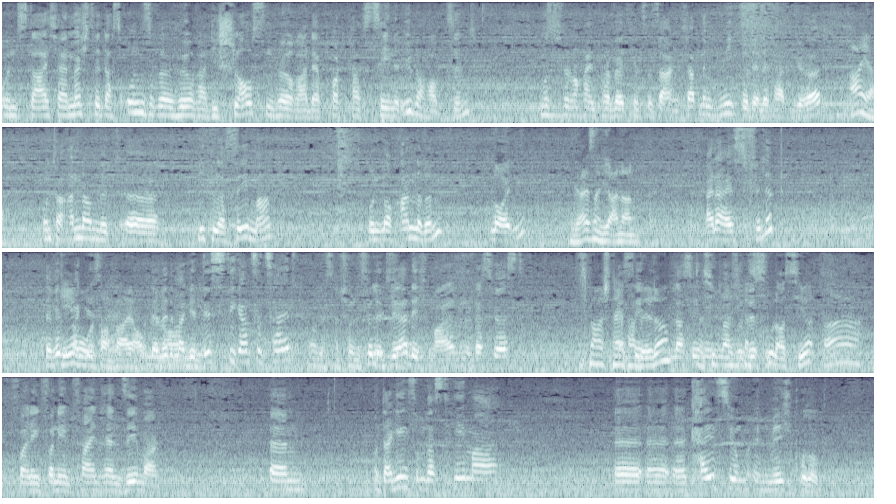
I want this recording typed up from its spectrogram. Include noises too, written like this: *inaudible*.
Und da ich ja möchte, dass unsere Hörer die schlausten Hörer der Podcast-Szene überhaupt sind, muss ich da noch ein paar Wörtchen zu sagen. Ich habe nämlich Mikrodilettanten gehört, Ah ja, unter anderem mit äh, Nikolaus Seemark und noch anderen Leuten. wie heißen denn die anderen? Einer heißt Philipp. Der wird, Gero immer, ist dabei auch, der wird genau. immer gedisst die ganze Zeit. Oh, das ist ein schönes Philipp, wehr dich mal, wenn du das hörst. Ich mache schnell ein paar ihn- Bilder. das sieht mal so ganz dissen. cool aus hier. Ah, vor allen Dingen von dem feinen Herrn Seemark. Ähm, und da ging es um das Thema äh, äh, äh, Calcium in Milchprodukten.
